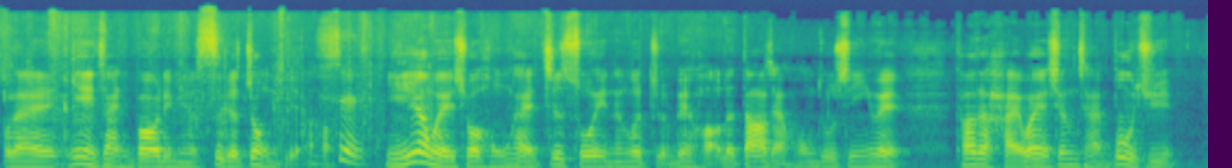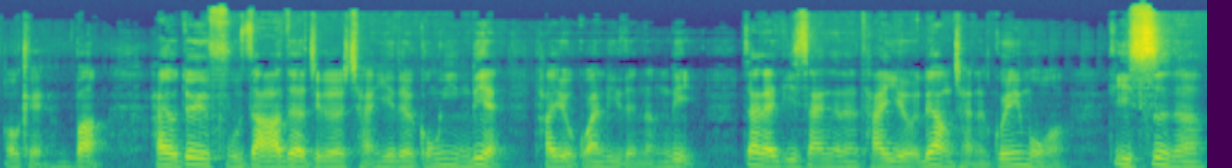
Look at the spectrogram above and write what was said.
我来念一下你报告里面有四个重点啊。是，你认为说鸿海之所以能够准备好了大展宏图，是因为它的海外生产布局 OK 很棒，还有对于复杂的这个产业的供应链，它有管理的能力。再来第三个呢，它也有量产的规模。第四呢，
